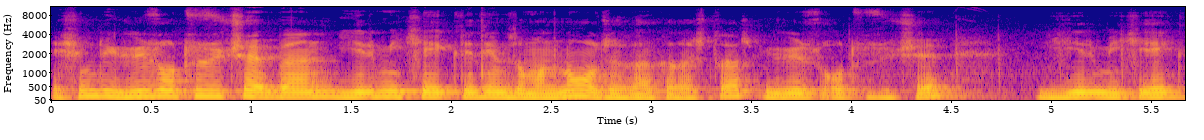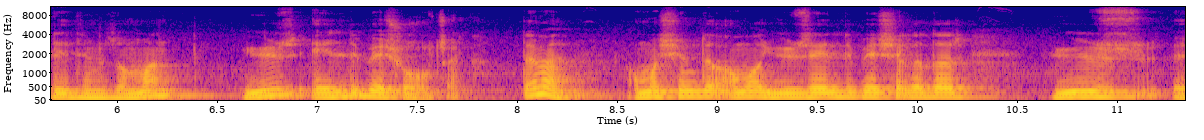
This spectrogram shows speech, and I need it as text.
E şimdi 133'e ben 22 eklediğim zaman ne olacak arkadaşlar? 133'e 22 eklediğim zaman 155 olacak. Değil mi? Ama şimdi ama 155'e kadar 100 e,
